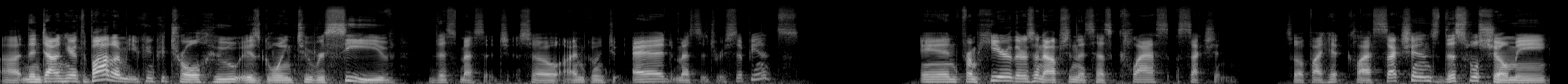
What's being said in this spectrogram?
Uh, and then down here at the bottom, you can control who is going to receive this message. So I'm going to add message recipients. And from here, there's an option that says class sections. So if I hit class sections, this will show me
